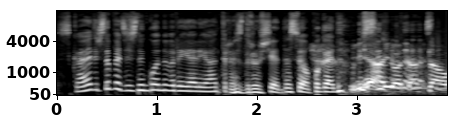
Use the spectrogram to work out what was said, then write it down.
Skaidrs, tāpēc es neko nevarēju arī atrast. Droši vien tas vēl pagaidām ir. Jā, jo tas nav,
